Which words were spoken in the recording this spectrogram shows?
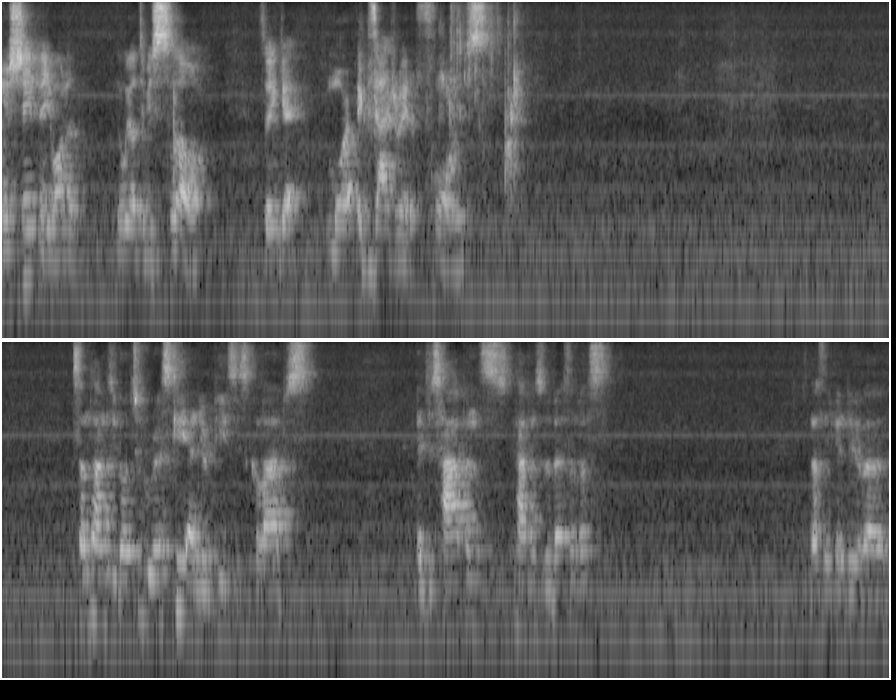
You shape it, you want the wheel to be slow, so you can get more exaggerated forms. Sometimes you go too risky and your pieces collapse. It just happens, happens to the best of us. There's nothing you can do about it.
